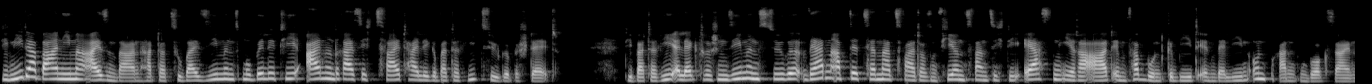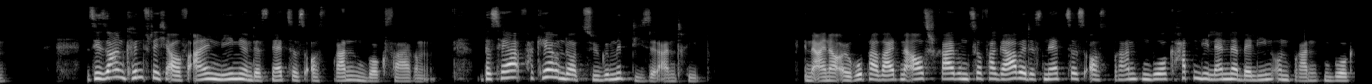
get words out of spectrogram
Die Niederbarnimer Eisenbahn hat dazu bei Siemens Mobility 31 zweiteilige Batteriezüge bestellt. Die batterieelektrischen Siemens-Züge werden ab Dezember 2024 die ersten ihrer Art im Verbundgebiet in Berlin und Brandenburg sein. Sie sollen künftig auf allen Linien des Netzes Ostbrandenburg fahren. Bisher verkehren dort Züge mit Dieselantrieb. In einer europaweiten Ausschreibung zur Vergabe des Netzes Ostbrandenburg hatten die Länder Berlin und Brandenburg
